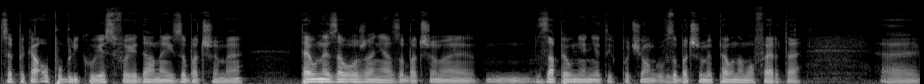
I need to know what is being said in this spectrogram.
CPK opublikuje swoje dane i zobaczymy pełne założenia, zobaczymy mm, zapełnienie tych pociągów, zobaczymy pełną ofertę, e,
